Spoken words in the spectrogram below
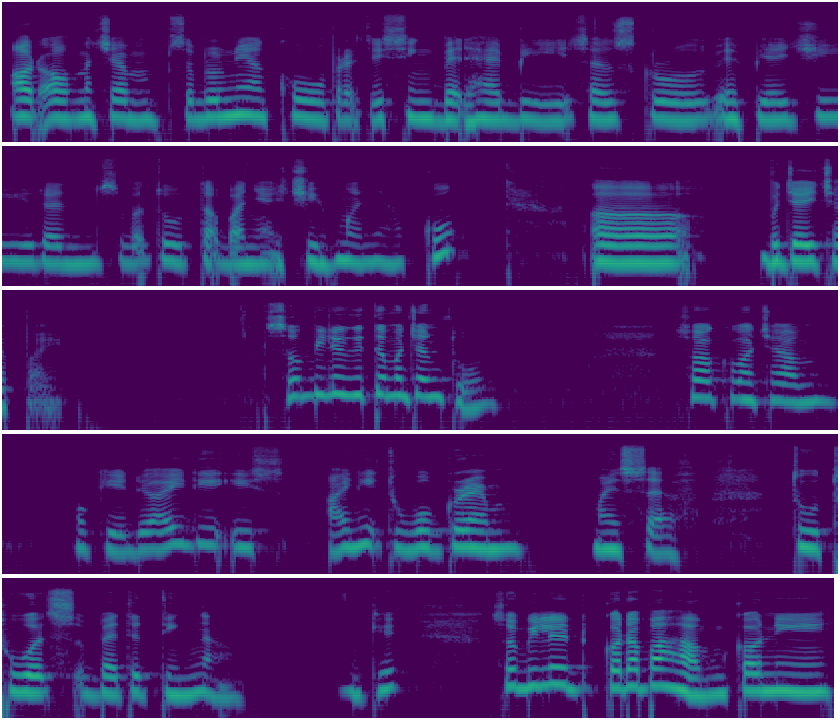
out of macam sebelum ni aku practicing bad habits, saya scroll FBIG dan sebab tu tak banyak achievement yang aku uh, berjaya capai. So bila kita macam tu So aku macam Okay the idea is I need to program myself to towards a better thing lah. Okay? So bila kau dah faham Kau ni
